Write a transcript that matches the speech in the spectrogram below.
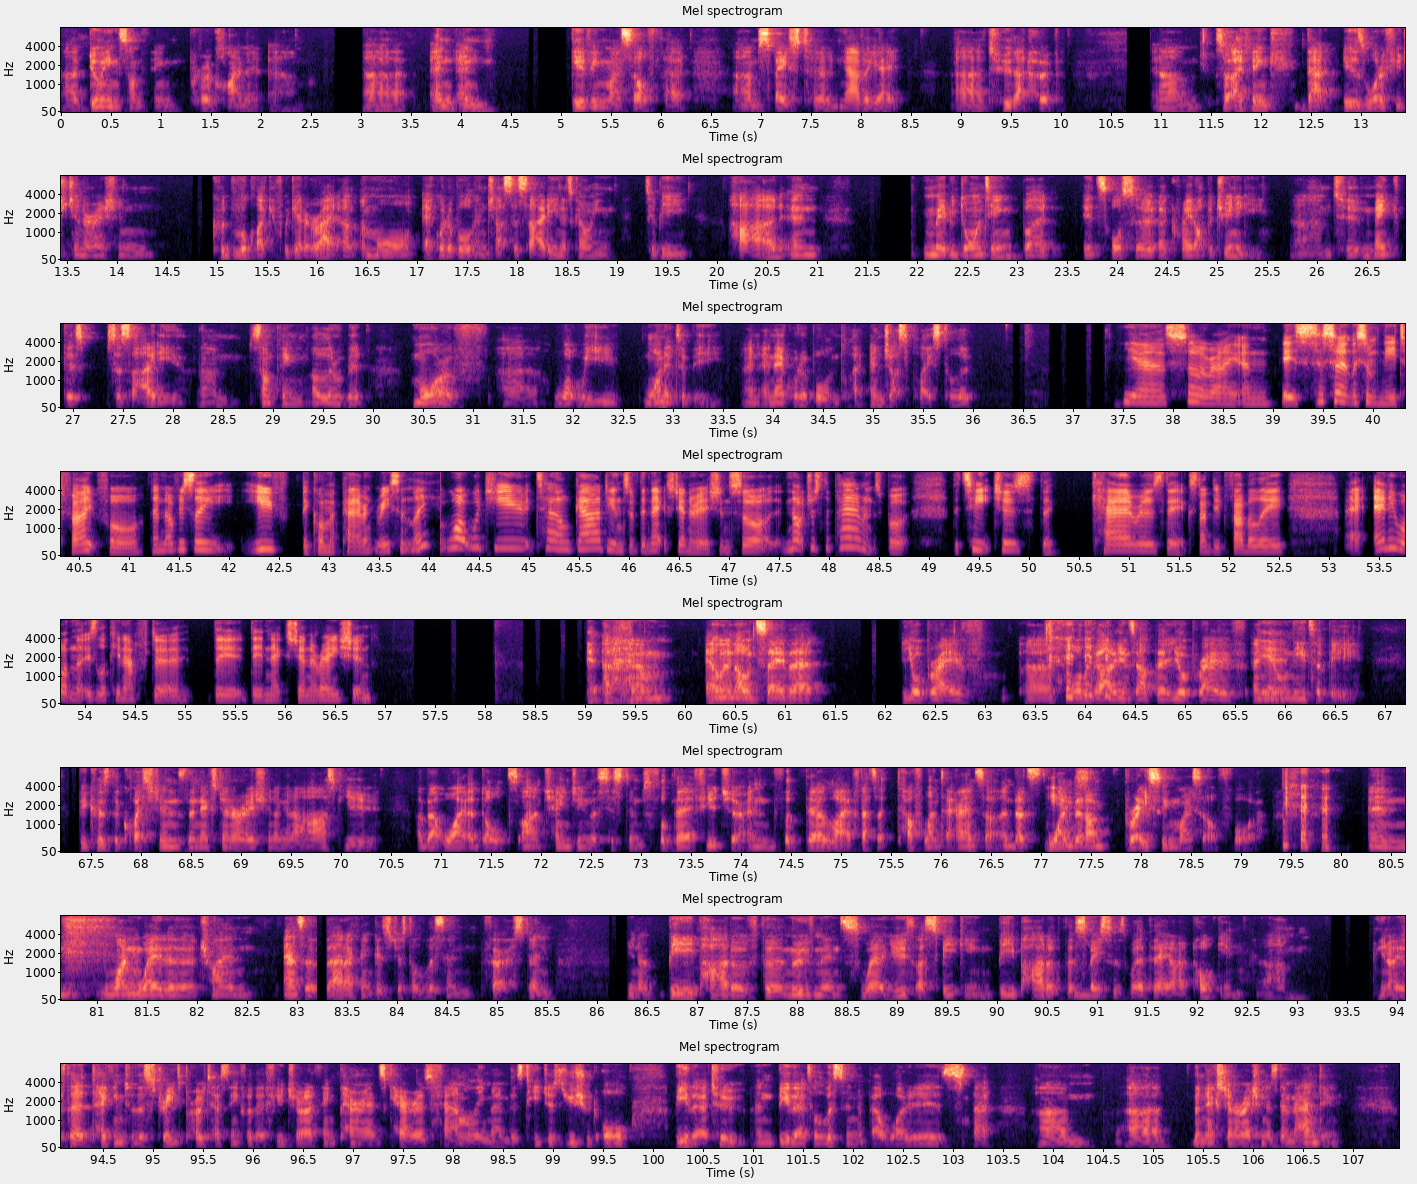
uh, doing something pro climate um, uh, and and giving myself that um, space to navigate uh, to that hope. Um, so I think that is what a future generation could look like if we get it right a, a more equitable and just society. And it's going to be hard and maybe daunting, but it's also a great opportunity um, to make this society um, something a little bit more of uh, what we want it to be an, an equitable and, pla- and just place to live. Yeah, so right. And it's certainly something you need to fight for. And obviously, you've become a parent recently. What would you tell guardians of the next generation? So, not just the parents, but the teachers, the carers, the extended family, anyone that is looking after the, the next generation? Um, Ellen, I would say that you're brave. Uh, all the guardians out there, you're brave and yeah. you'll need to be because the questions the next generation are going to ask you about why adults aren't changing the systems for their future and for their life that's a tough one to answer and that's yes. one that i'm bracing myself for and one way to try and answer that i think is just to listen first and you know be part of the movements where youth are speaking be part of the mm-hmm. spaces where they are talking um, you know, if they're taking to the streets protesting for their future, I think parents, carers, family members, teachers, you should all be there too and be there to listen about what it is that um, uh, the next generation is demanding.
